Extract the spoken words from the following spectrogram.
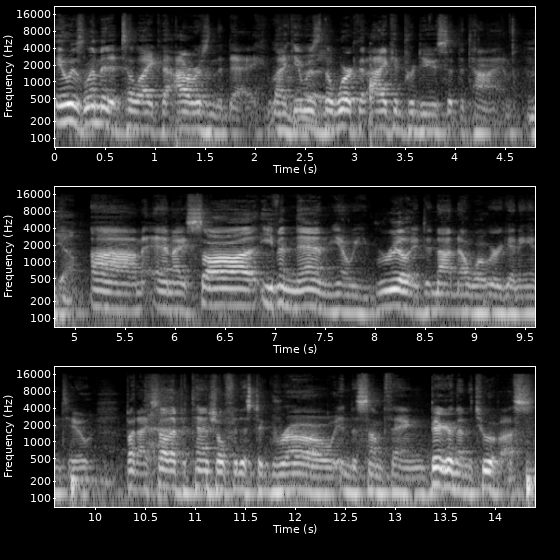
it was limited to like the hours in the day. Like it was the work that I could produce at the time. yeah. Um, and I saw even then, you know, we really did not know what we were getting into, but I saw the potential for this to grow into something bigger than the two of us.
